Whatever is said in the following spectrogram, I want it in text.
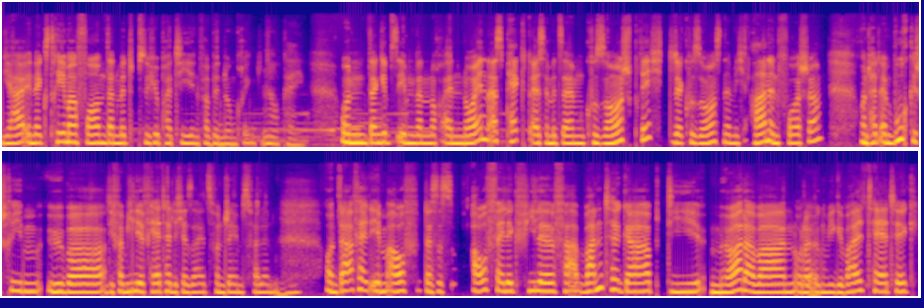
ja in extremer Form dann mit Psychopathie in Verbindung bringt. Okay. Und dann gibt es eben dann noch einen neuen Aspekt, als er mit seinem Cousin spricht. Der Cousin ist nämlich Ahnenforscher und hat ein Buch geschrieben über die Familie väterlicherseits von James Fallon. Mhm. Und da fällt eben auf, dass es auffällig viele Verwandte gab, die Mörder waren oder oh. irgendwie gewalttätig.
